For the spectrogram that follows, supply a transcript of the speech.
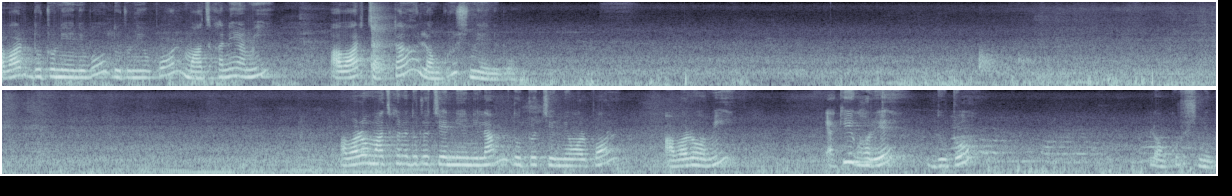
আবার দুটো নিয়ে নেব, দুটো নেওয়ার পর মাঝখানে আমি আবার চারটা লং ক্রুশ নিয়ে নেব। আবারও মাঝখানে দুটো চেন নিয়ে নিলাম, দুটো চেন নেওয়ার পর আবারও আমি একই ঘরে দুটো লঙ্কুশ নেব।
